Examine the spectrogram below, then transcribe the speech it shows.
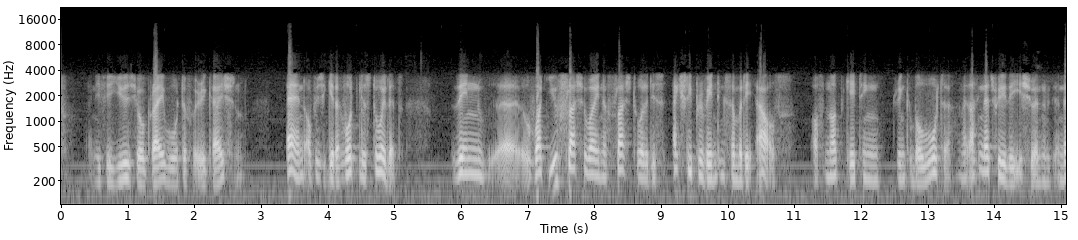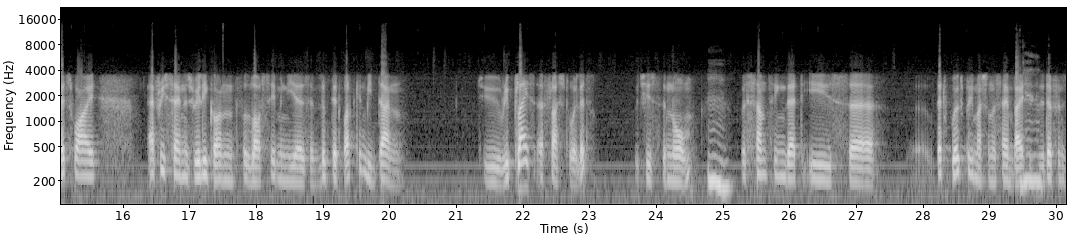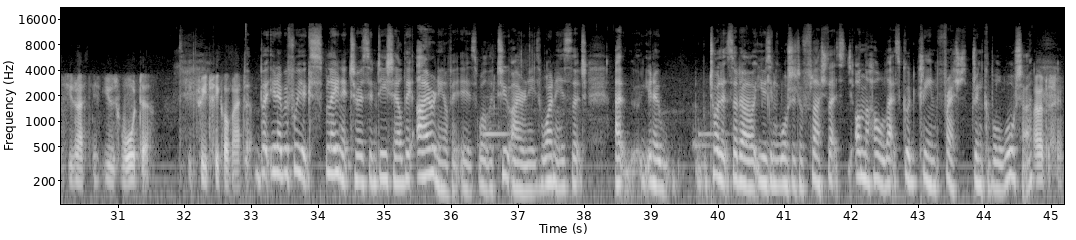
and if you use your grey water for irrigation, and obviously get a waterless toilet, then uh, what you flush away in a flush toilet is actually preventing somebody else of not getting drinkable water. And I think that's really the issue, and, and that's why AfriSan has really gone for the last seven years and looked at what can be done to replace a flush toilet, which is the norm, Mm. with something that is uh, that works pretty much on the same basis. Yeah. The difference is you don't have to use water to treat fecal matter. But you know, before you explain it to us in detail, the irony of it is well, the two ironies. One is that, uh, you know, toilets that are using water to flush, that's on the whole, that's good, clean, fresh, drinkable water,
